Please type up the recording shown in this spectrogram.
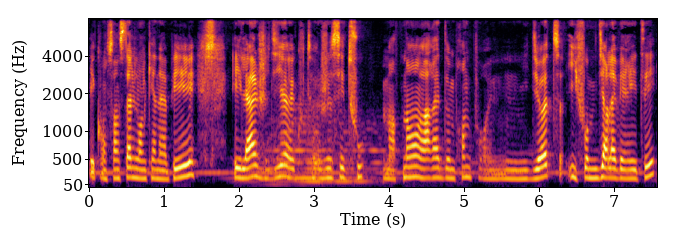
et qu'on s'installe dans le canapé. Et là, je lui dis, écoute, je sais tout. Maintenant, arrête de me prendre pour une idiote. Il faut me dire la vérité.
